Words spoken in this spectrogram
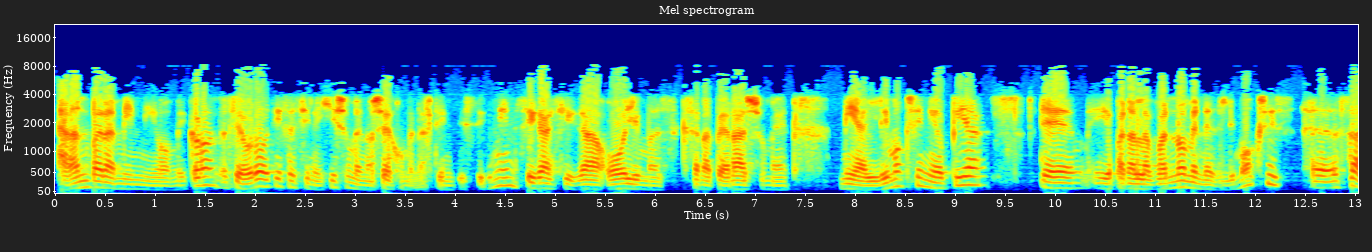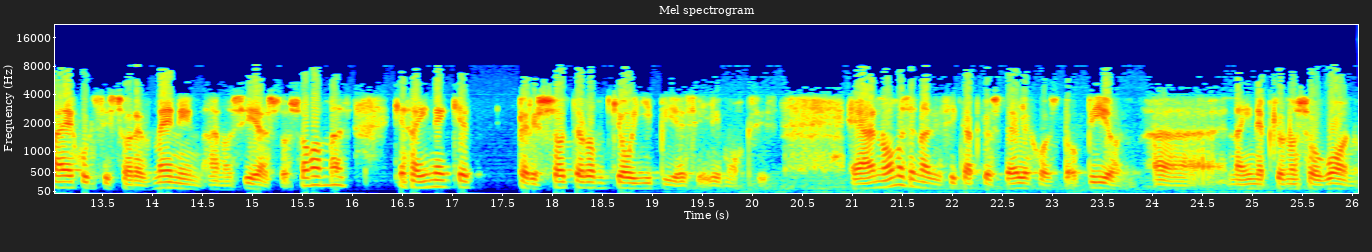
Αν παραμείνει ο μικρό, θεωρώ ότι θα συνεχίσουμε να έχουμε αυτή τη στιγμή. Σιγά σιγά όλοι μας ξαναπεράσουμε μια λίμωξη η οποία ε, οι επαναλαμβανόμενες λοιμώξεις ε, θα έχουν συσσωρευμένη ανοσία στο σώμα μας και θα είναι και περισσότερο πιο ήπιες οι λοιμώξεις. Εάν όμως αναδυθεί κάποιο τέλεχος το οποίο να είναι πιο νοσογόνο,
